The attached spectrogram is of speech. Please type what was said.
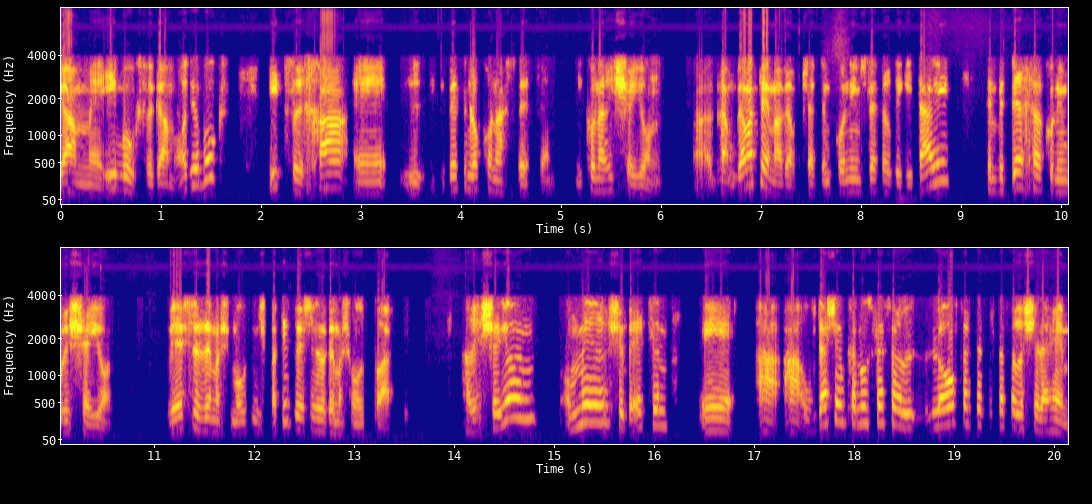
גם e-books אה, וגם audiobooks, היא צריכה, אה, היא בעצם לא קונה ספר, היא קונה רישיון. גם, גם אתם אגב, כשאתם קונים ספר דיגיטלי, אתם בדרך כלל קונים רישיון. ויש לזה משמעות משפטית ויש לזה משמעות פרקטית. הרישיון אומר שבעצם אה, העובדה שהם קנו ספר לא הופכת את הספר לשלהם,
